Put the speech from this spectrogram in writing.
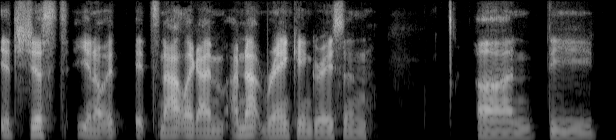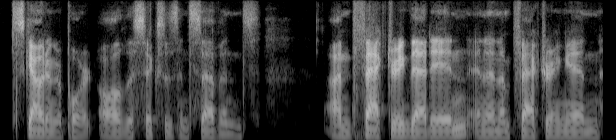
it's just, you know, it it's not like I'm I'm not ranking Grayson on the scouting report, all the sixes and sevens. I'm factoring that in, and then I'm factoring in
